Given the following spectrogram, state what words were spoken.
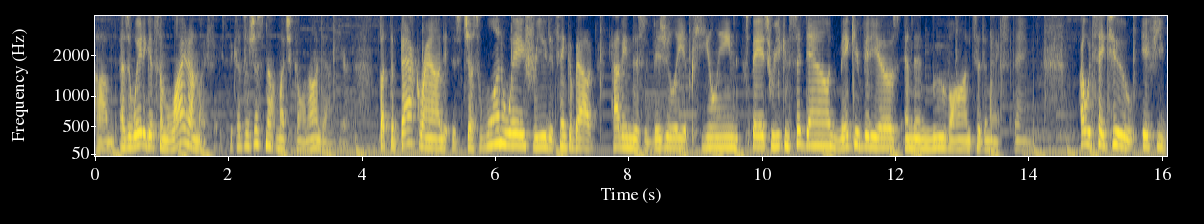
um, as a way to get some light on my face because there's just not much going on down here. But the background is just one way for you to think about having this visually appealing space where you can sit down, make your videos, and then move on to the next thing. I would say too, if you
